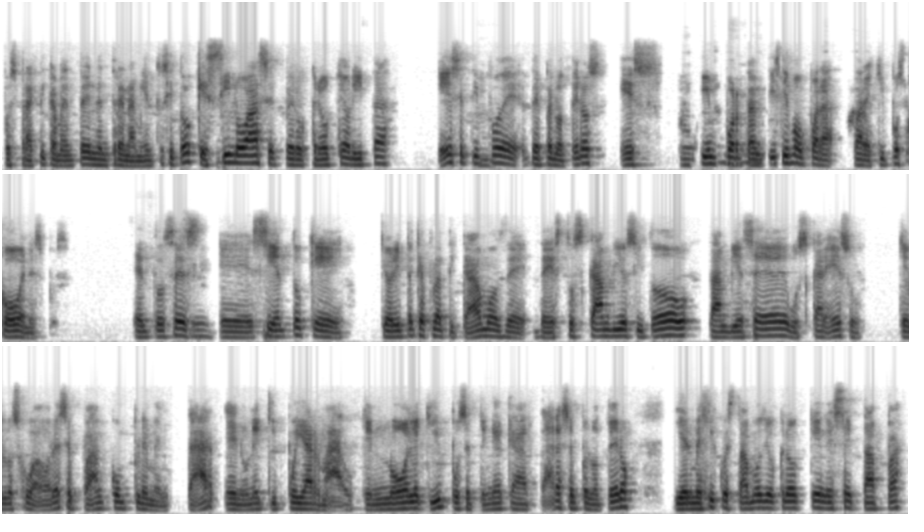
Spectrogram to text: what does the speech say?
pues prácticamente en entrenamientos y todo, que sí lo hace, pero creo que ahorita ese tipo de, de peloteros es importantísimo para, para equipos jóvenes, pues. Entonces, eh, siento que, que, ahorita que platicamos de, de, estos cambios y todo, también se debe buscar eso, que los jugadores se puedan complementar en un equipo ya armado, que no el equipo se tenga que adaptar a ese pelotero. Y en México estamos, yo creo que en esa etapa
